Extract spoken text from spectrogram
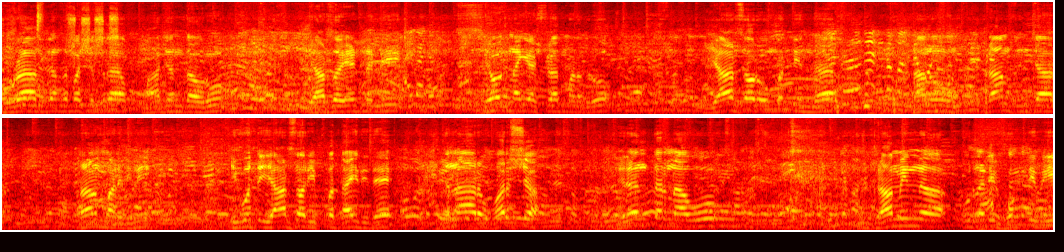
ಪೌರ ವಿಧಾನಸಭಾ ಕ್ಷೇತ್ರ ಮಹಾಜನತಾ ಅವರು ಎರಡು ಸಾವಿರದ ಎಂಟರಲ್ಲಿ ಸೇವಕನಾಗಿ ಆಶೀರ್ವಾದ ಮಾಡಿದ್ರು. ಎರಡು ಸಾವಿರದ ಒಂಬತ್ತಿಂದ ನಾನು ಗ್ರಾಮ ಸಂಚಾರ ಪ್ರಾರಂಭ ಮಾಡಿದ್ದೀನಿ. ಇವತ್ತು ಎರಡು ಸಾವಿರದ ಇಪ್ಪತ್ತೈದು ಇದೆ. ಹದಿನಾರು ವರ್ಷ ನಿರಂತರ ನಾವು ಗ್ರಾಮೀಣ ಊರಿನಲ್ಲಿ ಹೋಗ್ತೀವಿ.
